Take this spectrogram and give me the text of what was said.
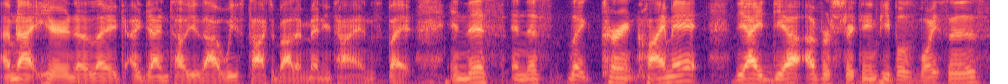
I'm not here to like again tell you that we've talked about it many times, but in this, in this like current climate, the idea of restricting people's voices,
